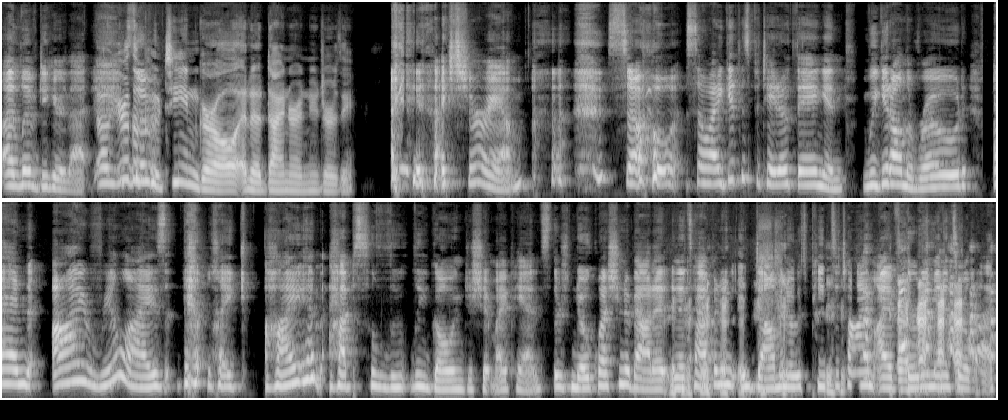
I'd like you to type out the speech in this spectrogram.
I live to hear that. Oh, you're the So- poutine girl at a diner in New Jersey. I sure am. so so I get this potato thing and we get on the road and I realize that like I am absolutely going to shit my pants. There's no question about it. And it's happening in Domino's pizza time. I have 30 minutes or less.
